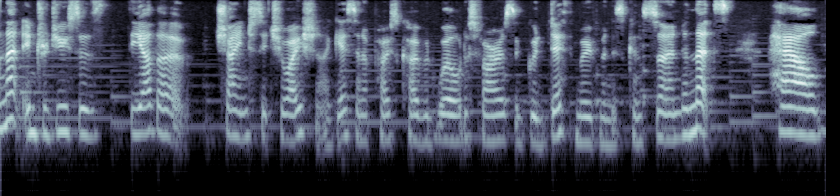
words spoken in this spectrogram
And that introduces the other change situation, I guess, in a post COVID world as far as the good death movement is concerned. And that's how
